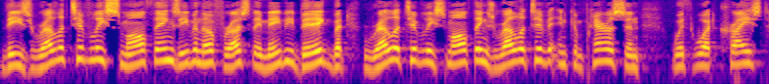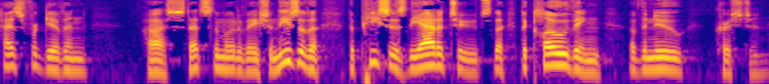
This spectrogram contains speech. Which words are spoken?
These relatively small things, even though for us they may be big, but relatively small things, relative in comparison with what Christ has forgiven us. That's the motivation. These are the, the pieces, the attitudes, the, the clothing of the new Christian.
